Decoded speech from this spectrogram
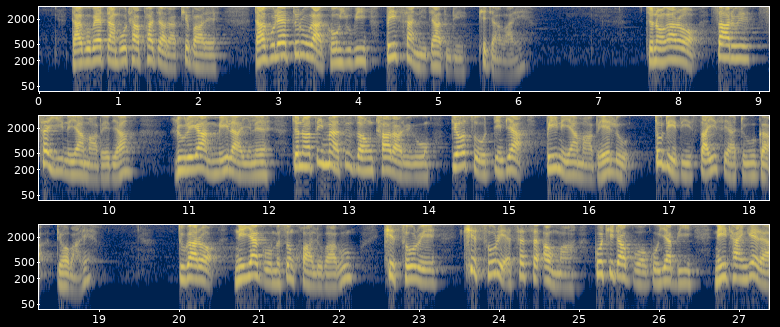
။ဒါကိုပဲတန်ဖိုးထားဖတ်ကြတာဖြစ်ပါတယ်။ဒါကိုလည်းသူတို့ကဂုံယူပြီးပေးဆက်နေကြသူတွေဖြစ်ကြပါတယ်။ကျွန်တော်ကတော့စာတွေဆက်ရည်နေရမှာပဲဗျာလူတွေကမေးလာရင်လဲကျွန်တော်သိမှတ်စုဆောင်ထားတာတွေကို ပြောဆိုတင်ပြပေးနေရမှာပဲလို့ တုတ်တီတီစာရေးဆရာတူကပြောပါတယ်သူကတော့နေရက်ကိုမစွန့်ခွာလိုပါဘူးခစ်ဆိုးတွေခစ်ဆိုးတွေအဆက်ဆက်အောက်မှာကိုချီတောက်ပေါ်ကိုရက်ပြီးနေထိုင်ခဲ့တာ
